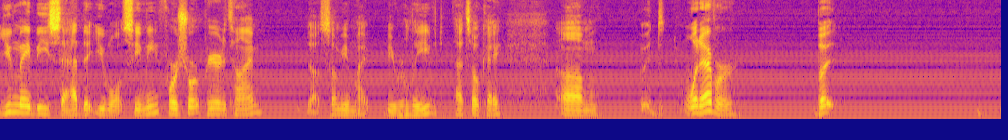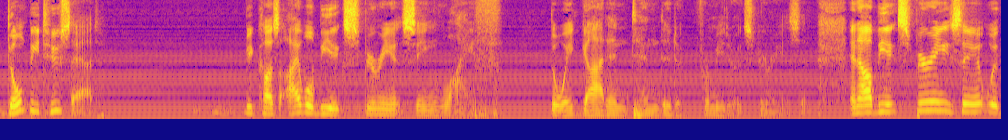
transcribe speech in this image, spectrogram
you may be sad that you won't see me for a short period of time. Uh, some of you might be relieved. That's okay. Um, whatever. But don't be too sad because I will be experiencing life the way God intended for me to experience it. And I'll be experiencing it with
